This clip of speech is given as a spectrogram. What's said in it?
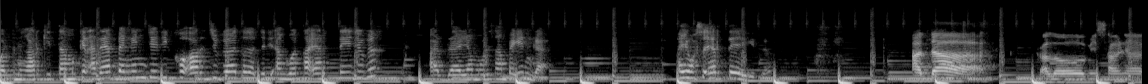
buat pendengar kita? Mungkin ada yang pengen jadi koor juga atau jadi anggota RT juga? Ada yang mau disampaikan nggak? Ayo masuk RT gitu. ada. Kalau misalnya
